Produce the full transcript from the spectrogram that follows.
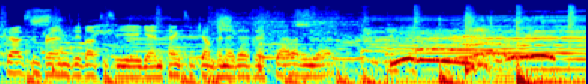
Grab some friends. We'd love to see you again. Thanks for jumping at SA Skydiving, guys.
